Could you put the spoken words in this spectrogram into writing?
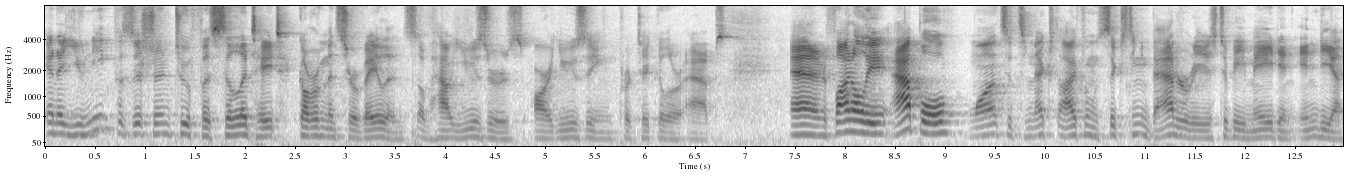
in a unique position to facilitate government surveillance of how users are using particular apps. And finally, Apple wants its next iPhone 16 batteries to be made in India.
